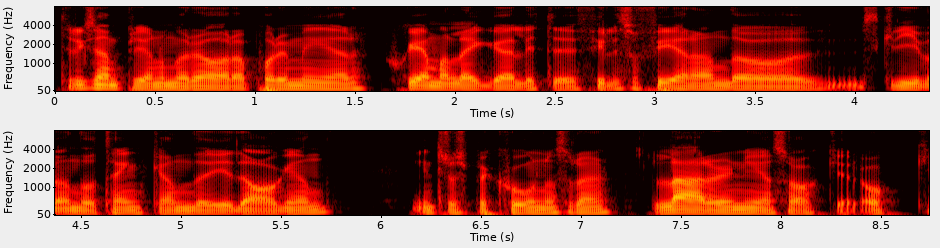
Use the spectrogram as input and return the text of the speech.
Till exempel genom att röra på dig mer, schemalägga lite filosoferande och skrivande och tänkande i dagen, introspektion och sådär, lära dig nya saker och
